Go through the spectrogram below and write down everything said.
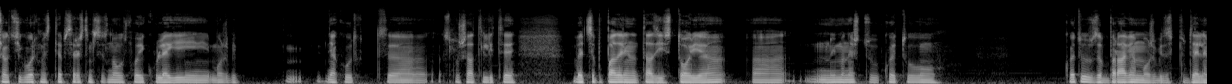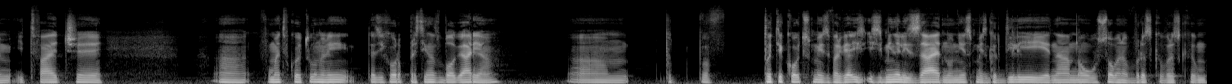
както си говорихме с теб, срещам се с много твои колеги и може би някои от а, слушателите вече са попадали на тази история, а, но има нещо, което, което забравям, може би, да споделям. И това е, че а, в момента, в който нали, тези хора пристигнат в България, а, в пътя, който сме извървяли, изминали заедно, ние сме изградили една много особена връзка, връзка,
